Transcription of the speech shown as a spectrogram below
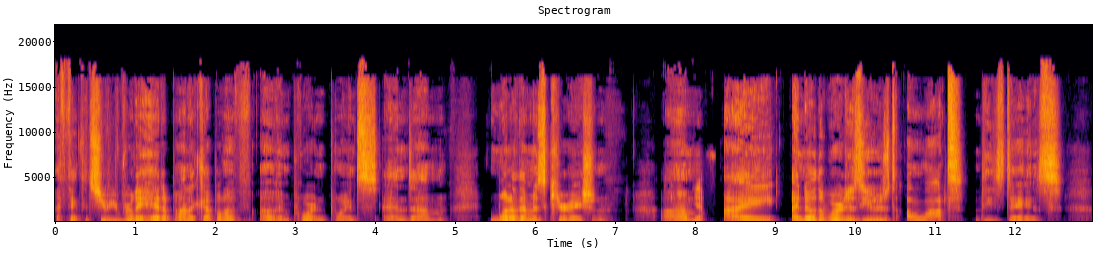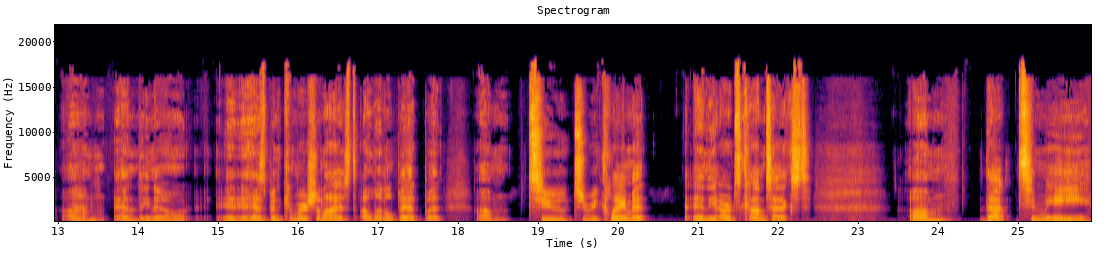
I think that you really hit upon a couple of of important points, and um one of them is curation. Um, Yes. I I know the word is used a lot these days, um, and you know it, it has been commercialized a little bit, but um, to to reclaim it in the arts context, um, that to me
